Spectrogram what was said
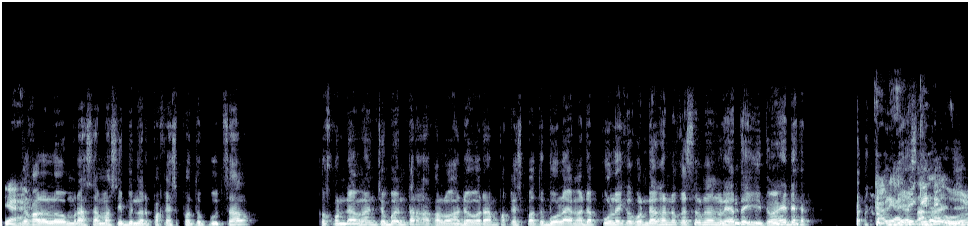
Ya. ya kalau lo merasa masih bener pakai sepatu futsal ke kondangan coba ntar kalau ada orang pakai sepatu bola yang ada pule ke kondangan lo kesel nggak ngeliatnya gitu aja dah. Kali aja gini aja. ul.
